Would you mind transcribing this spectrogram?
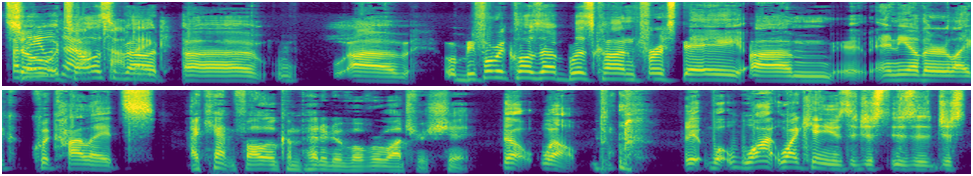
So tell off us about uh, uh, before we close up BlizzCon first day. Um, any other like quick highlights? I can't follow competitive Overwatch or shit Oh, well, it, why why can't you? Is it just is it just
